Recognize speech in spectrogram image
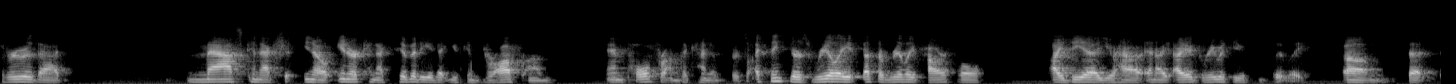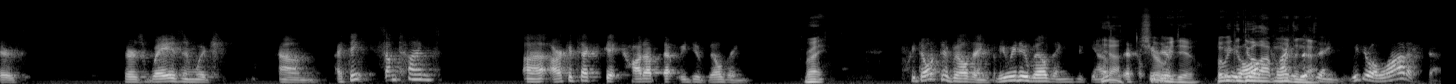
through that mass connection you know interconnectivity that you can draw from and pull from to kind of so i think there's really that's a really powerful idea you have and i, I agree with you completely um, that there's there's ways in which um, I think sometimes uh, architects get caught up that we do buildings. Right. We don't do buildings. I mean, we do buildings. You know, yeah, sure we do. we do. But we, we can do, a lot more than that. Things. We do a lot of stuff,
